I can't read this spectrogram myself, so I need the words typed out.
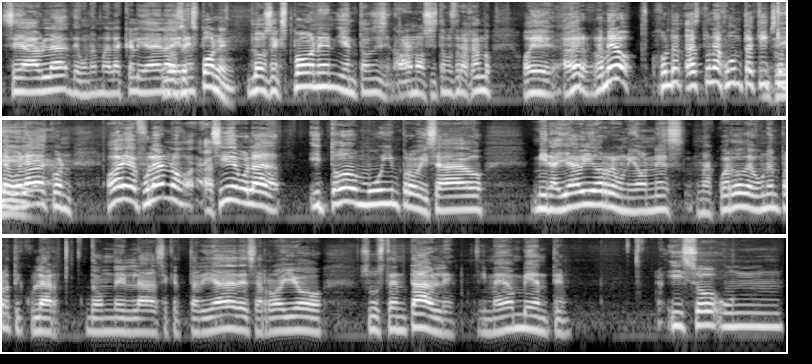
se habla de una mala calidad del Los aire exponen. los exponen y entonces dicen, no, no, sí estamos trabajando. Oye, a ver, Ramiro, junta- hazte una junta aquí Sí. de volada con, oye, fulano, así de volada. Y todo muy improvisado. Mira, ya ha habido reuniones, me acuerdo de una en particular, donde la Secretaría de Desarrollo Sustentable y Medio Ambiente hizo un-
